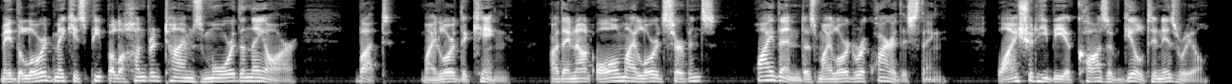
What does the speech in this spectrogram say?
May the Lord make his people a hundred times more than they are. But, my lord the king, are they not all my lord's servants? Why then does my lord require this thing? Why should he be a cause of guilt in Israel?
